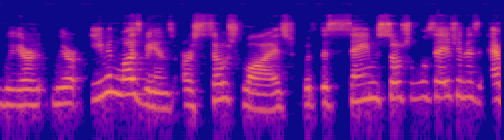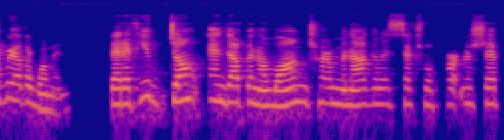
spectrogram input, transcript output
we're we're even lesbians are socialized with the same socialization as every other woman that if you don't end up in a long-term monogamous sexual partnership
